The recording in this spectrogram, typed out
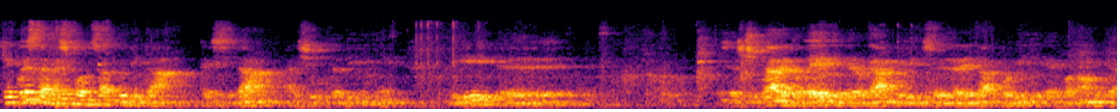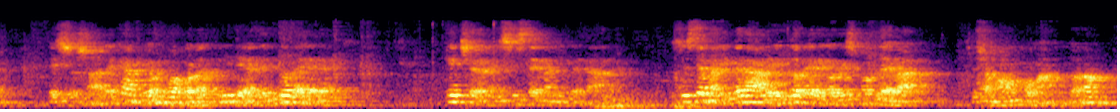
che questa responsabilità che si dà ai cittadini di eh, esercitare doveri derogabili di solidarietà politica, economica e sociale, cambia un po' l'idea del dovere che c'era nel sistema liberale. Il sistema liberale, il dovere corrispondeva diciamo, a un comando, no?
